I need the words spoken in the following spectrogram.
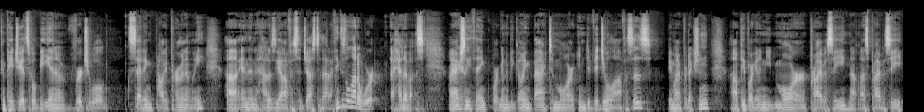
compatriots will be in a virtual setting probably permanently. Uh, and then how does the office adjust to that? I think there's a lot of work ahead of us. I actually think we're going to be going back to more individual offices. Be my prediction. Uh, people are going to need more privacy, not less privacy,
